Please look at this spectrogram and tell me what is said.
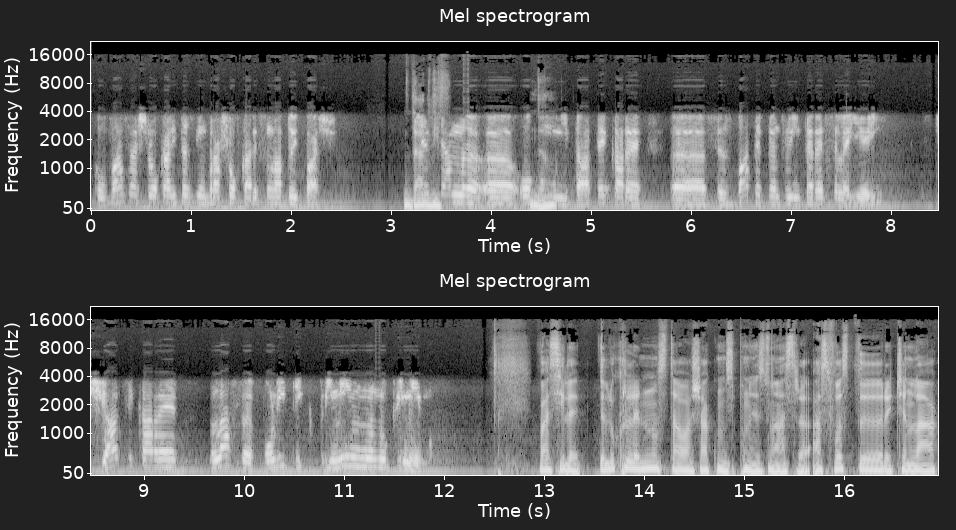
Covasna și localități din Brașov, care sunt la doi pași. Dar ce dif- înseamnă uh, o Da. comunitate care uh, se zbate pentru interesele ei și alții care lasă politic primim, nu primim. Vasile, lucrurile nu stau așa cum spuneți dumneavoastră. Ați fost uh, recent la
